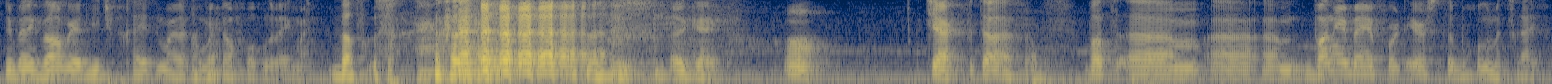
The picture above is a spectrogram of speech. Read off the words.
Nu ben ik wel weer het liedje vergeten, maar daar kom ik dan volgende week mee. Dat is... Oké. Oh. Tjerk, vertel even. Wat, ehm, eh, ehm, wanneer ben je voor het eerst eh, begonnen met schrijven?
